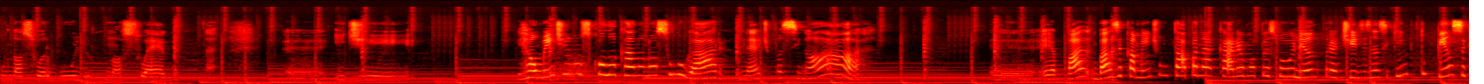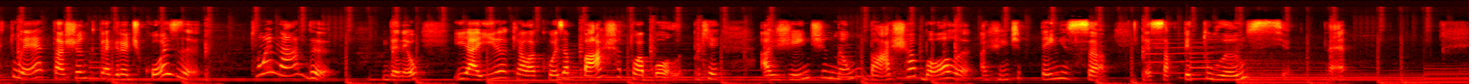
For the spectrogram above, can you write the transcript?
o, nosso orgulho, o nosso ego, né? É, e de realmente nos colocar no nosso lugar, né? Tipo assim, ah, é, é basicamente um tapa na cara, é uma pessoa olhando para ti dizendo assim, quem tu pensa que tu é? Tá achando que tu é grande coisa? Tu não é nada entendeu? E aí aquela coisa baixa a tua bola, porque a gente não baixa a bola, a gente tem essa essa petulância, né?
